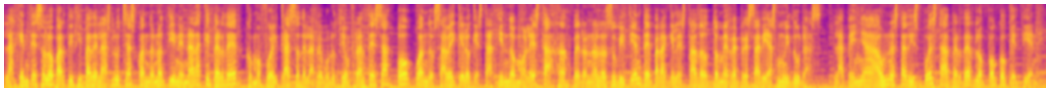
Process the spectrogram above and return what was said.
la gente solo participa de las luchas cuando no tiene nada que perder, como fue el caso de la Revolución Francesa, o cuando sabe que lo que está haciendo molesta, pero no lo suficiente para que el Estado tome represalias muy duras. La peña aún no está dispuesta a perder lo poco que tiene.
